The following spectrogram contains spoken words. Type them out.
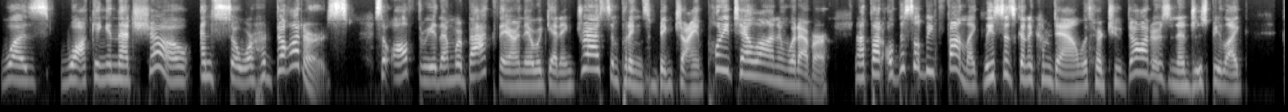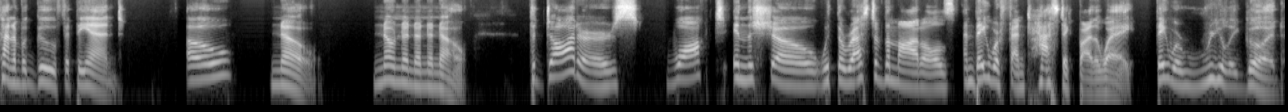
was walking in that show, and so were her daughters. So all three of them were back there, and they were getting dressed and putting some big giant ponytail on and whatever. And I thought, oh, this will be fun. Like Lisa's going to come down with her two daughters, and it'll just be like kind of a goof at the end. Oh no, no, no, no, no, no. The daughters walked in the show with the rest of the models, and they were fantastic, by the way. They were really good.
